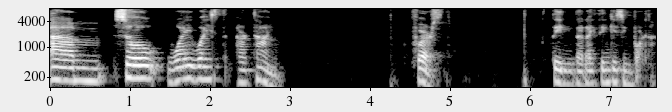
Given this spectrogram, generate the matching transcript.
Um, so why waste our time? First, thing that I think is important.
